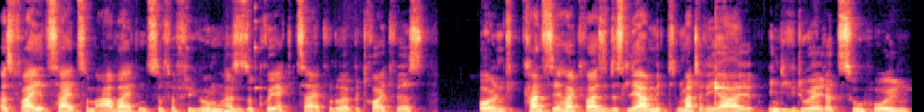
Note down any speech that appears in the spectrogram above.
hast freie Zeit zum Arbeiten zur Verfügung, also so Projektzeit, wo du halt betreut wirst und kannst dir halt quasi das Lehrmaterial individuell dazu holen.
